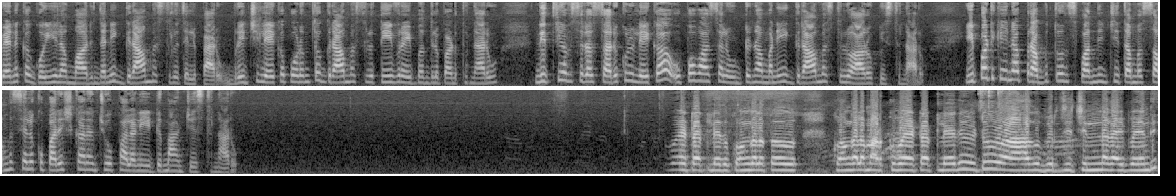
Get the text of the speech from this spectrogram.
వెనక గొయ్యిలా మారిందని గ్రామస్తులు తెలిపారు. బ్రిడ్జి లేకపోవడంతో గ్రామస్తులు తీవ్ర ఇబ్బందులు పడుతున్నారు. నిత్యావసర సరుకులు లేక ఉపవాసాలు ఉంటున్నామని గ్రామస్తులు ఆరోపిస్తున్నారు. ఇప్పటికైనా ప్రభుత్వం స్పందించి తమ సమస్యలకు పరిష్కారం చూపాలని డిమాండ్ చేస్తున్నారు. పోయేటట్లేదు. కొంగలతో కొంగల మరకు పోయేటట్లేదు. ఇటు ఆగు బిర్జి చిన్నగా అయిపోయింది.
